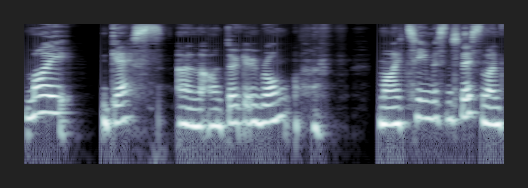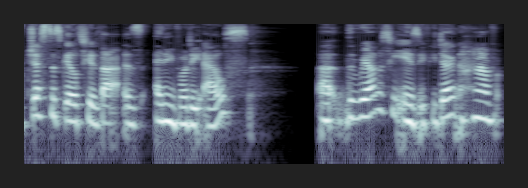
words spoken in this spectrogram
My guess, and don't get me wrong, my team listen to this, and I'm just as guilty of that as anybody else. Uh, the reality is, if you don't have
